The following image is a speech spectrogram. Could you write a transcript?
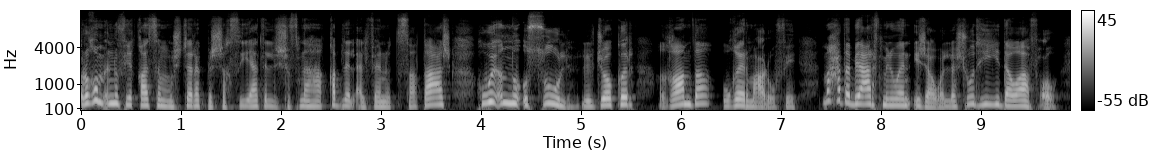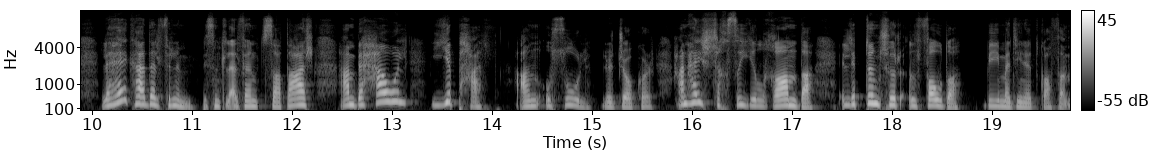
رغم إنه في قاسم مشترك بالشخصيات اللي شفناها قبل ال 2019 هو إنه أصول للجوكر غامضة وغير معروفة. ما حدا بيعرف من وين إجا ولا شو هي دوافعه. لهيك هذا الفيلم بسنة 2019 عم بحاول يبحث عن أصول للجوكر عن هاي الشخصية الغامضة اللي بتنشر الفوضى بمدينة غوثم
